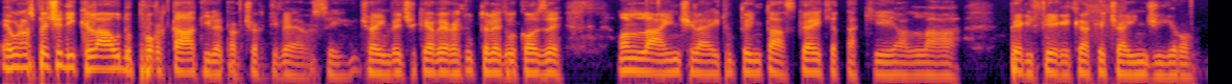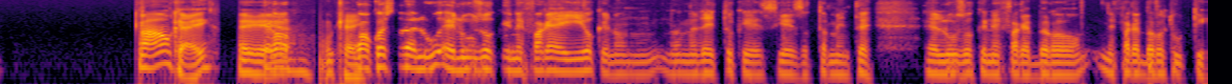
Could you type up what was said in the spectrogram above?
è una specie di cloud portatile per certi versi, cioè invece che avere tutte le tue cose online ce le hai tutte in tasca e ti attacchi alla periferica che c'hai in giro. Ah, ok. Eh, però, okay. però, questo è, l'uso che ne farei io, che non, non è detto che sia esattamente eh, l'uso che ne farebbero, ne farebbero, tutti.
